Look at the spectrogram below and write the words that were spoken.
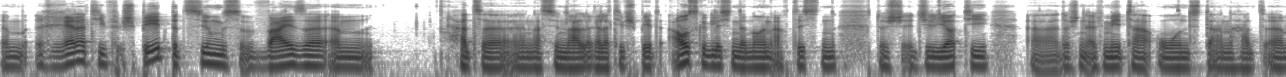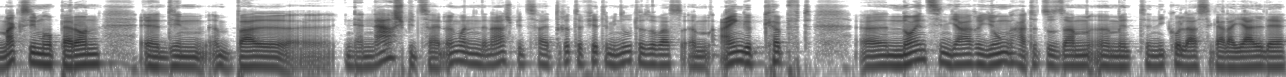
ähm, relativ spät, beziehungsweise ähm, hatte äh, National relativ spät ausgeglichen, der 89. durch Gigliotti durch einen Elfmeter und dann hat äh, Maximo Perron äh, den Ball äh, in der Nachspielzeit, irgendwann in der Nachspielzeit, dritte, vierte Minute sowas, ähm, eingeköpft. 19 äh, Jahre jung, hatte zusammen äh, mit Nicolas Galayalde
